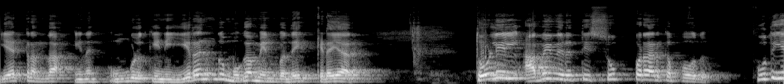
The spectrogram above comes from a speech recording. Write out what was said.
ஏற்றம்தான் எனக்கு உங்களுக்கு இனி இறங்கு முகம் என்பதே கிடையாது. தொழில் அபிவிருத்தி சூப்பராக இருக்க போகுது. புதிய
